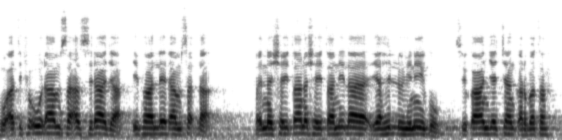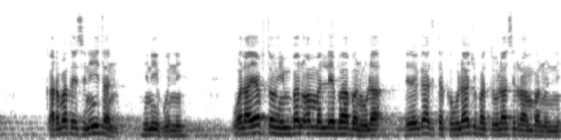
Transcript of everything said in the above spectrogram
wa'axifi'uu dhaamsa assiraaja ifaallee dhaamsadha فإن الشيطان شيطاني لا يحل هنيكو سقان جتان قربته قربته سنيتا هنيكو إني ولا يفتح هنبان أما اللي بابا هلا إيقات تكهلا شفت هلا سران بانو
